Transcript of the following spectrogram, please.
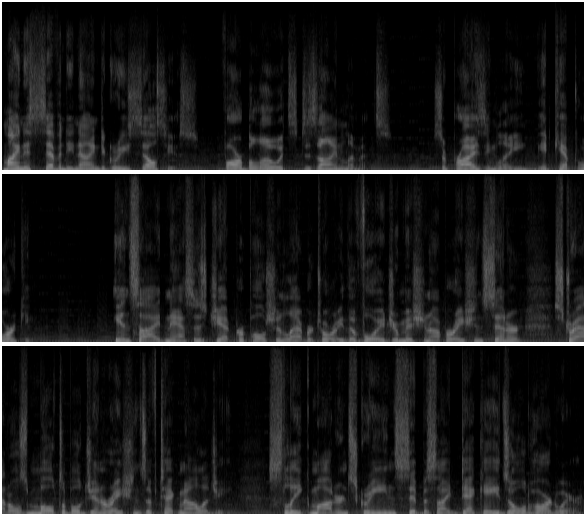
minus 79 degrees Celsius, far below its design limits. Surprisingly, it kept working. Inside NASA's Jet Propulsion Laboratory, the Voyager Mission Operations Center straddles multiple generations of technology, Sleek modern screens sit beside decades-old hardware,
